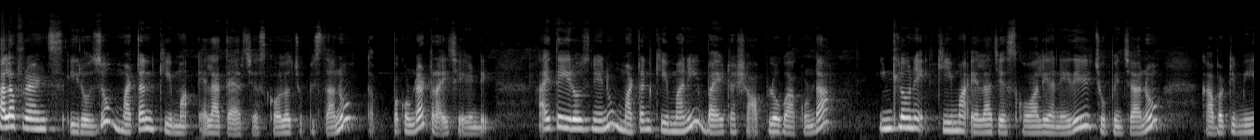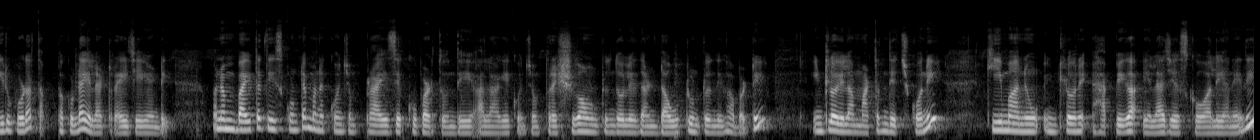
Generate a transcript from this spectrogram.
హలో ఫ్రెండ్స్ ఈరోజు మటన్ కీమా ఎలా తయారు చేసుకోవాలో చూపిస్తాను. తప్పకుండా ట్రై చేయండి. అయితే ఈరోజు నేను మటన్ కీమాని బయట షాప్లో కాకుండా ఇంట్లోనే కీమా ఎలా చేసుకోవాలి అనేది చూపించాను. కాబట్టి మీరు కూడా తప్పకుండా ఇలా ట్రై చేయండి. మనం బయట తీసుకుంటే మనకు కొంచెం ప్రైస్ ఎక్కువ పడుతుంది అలాగే కొంచెం ఫ్రెష్గా ఉంటుందో లేదని డౌట్ ఉంటుంది కాబట్టి ఇంట్లో ఇలా మటన్ తెచ్చుకొని కీమాను ఇంట్లోనే హ్యాపీగా ఎలా చేసుకోవాలి అనేది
